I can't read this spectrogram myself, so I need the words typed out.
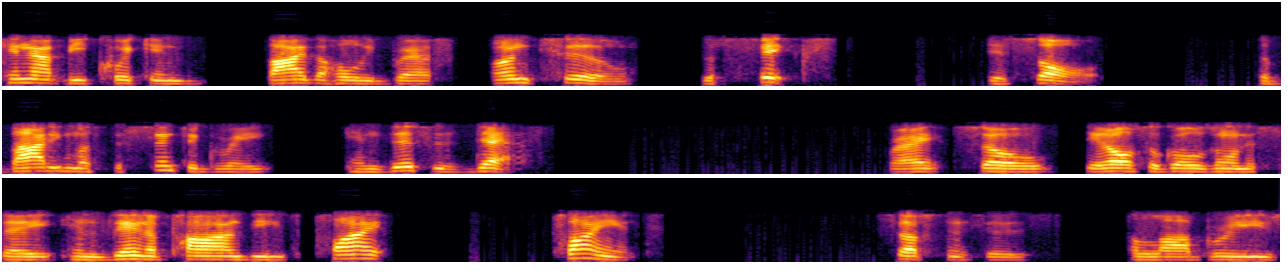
cannot be quickened by the holy breath until the fix is solved. The body must disintegrate, and this is death. Right? So it also goes on to say, and then upon these pliant, pliant substances, Allah breathes,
